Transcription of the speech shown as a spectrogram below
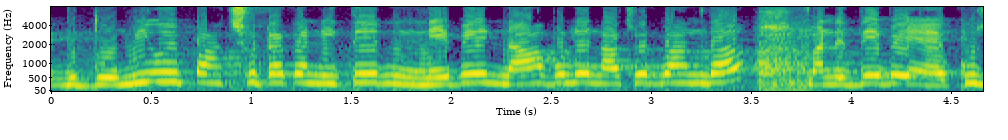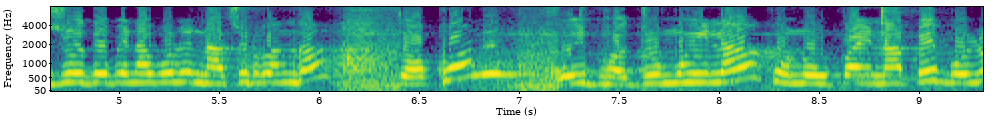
একদমই ওই পাঁচশো টাকা নিতে নেবে না বলে নাচর বান্দা মানে দেবে, খুচরো দেবে না বলে নাচর বান্দা, তখন ওই ভদ্রমহিলা কোনো উপায় না পেয়ে বলল,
